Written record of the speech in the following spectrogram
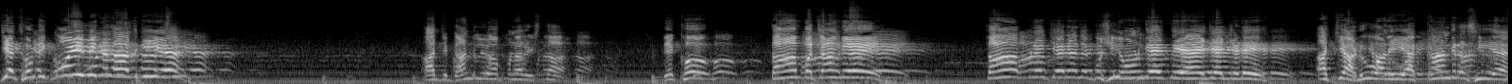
ਜੇ ਤੁਹਾਡੀ ਕੋਈ ਵੀ ਨਾਰਾਜ਼ਗੀ ਹੈ, ਅੱਜ ਗੰਢ ਲਿਓ ਆਪਣਾ ਰਿਸ਼ਤਾ। ਦੇਖੋ, ਤਾਂ ਬਚਾਂਗੇ। ਤਾਂ ਆਪਣੇ ਚਿਹਰਿਆਂ ਤੇ ਖੁਸ਼ੀ ਹੋਣਗੇ ਤੇ ਐ ਜੇ ਜਿਹੜੇ ਆ ਝਾੜੂ ਵਾਲੇ ਆ, ਕਾਂਗਰਸੀ ਐ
